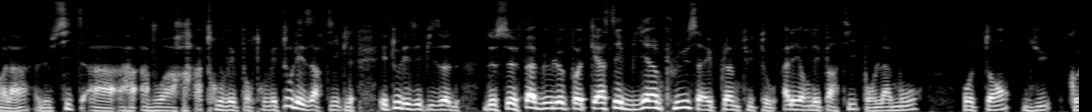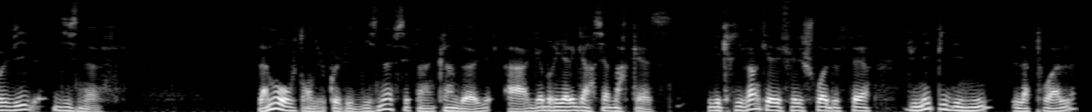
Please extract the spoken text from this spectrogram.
Voilà, le site à, à, voir, à trouver pour trouver tous les articles et tous les épisodes de ce fabuleux podcast et bien plus avec plein de tutos. Allez, on est parti pour l'amour au temps du Covid-19. L'amour au temps du Covid-19, c'est un clin d'œil à Gabriel Garcia Marquez, l'écrivain qui avait fait le choix de faire d'une épidémie la toile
